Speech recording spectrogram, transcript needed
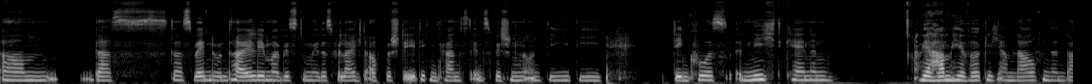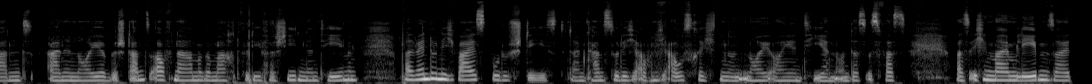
ähm, dass, dass wenn du ein Teilnehmer bist, du mir das vielleicht auch bestätigen kannst inzwischen. Und die, die den Kurs nicht kennen, wir haben hier wirklich am laufenden Band eine neue Bestandsaufnahme gemacht für die verschiedenen Themen, weil wenn du nicht weißt, wo du stehst, dann kannst du dich auch nicht ausrichten und neu orientieren. Und das ist was, was ich in meinem Leben seit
